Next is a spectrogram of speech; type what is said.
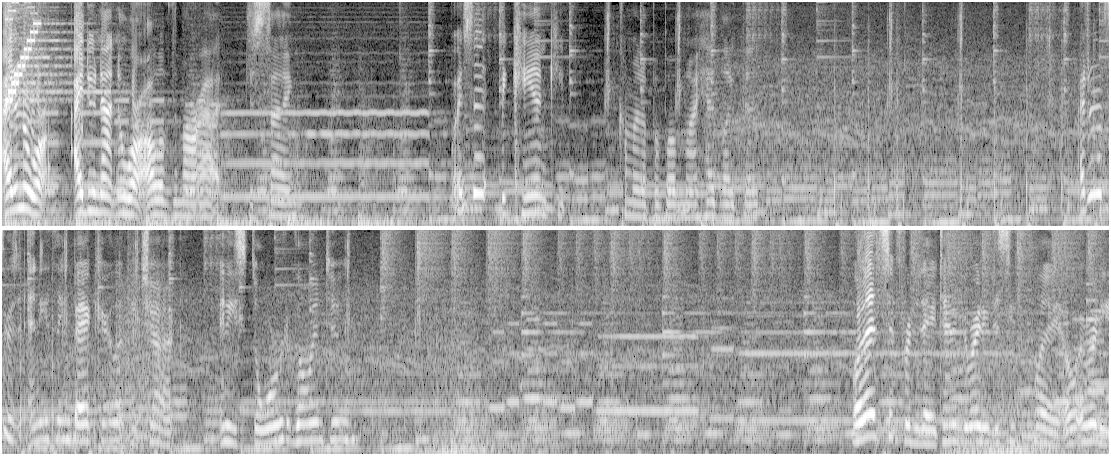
I don't know where. I do not know where all of them are at. Just saying. Why is it the can keep coming up above my head like that? I don't know if there's anything back here. Let me check. Any store to go into? Well, that's it for today. Time to get ready to see the play. Oh, I already...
